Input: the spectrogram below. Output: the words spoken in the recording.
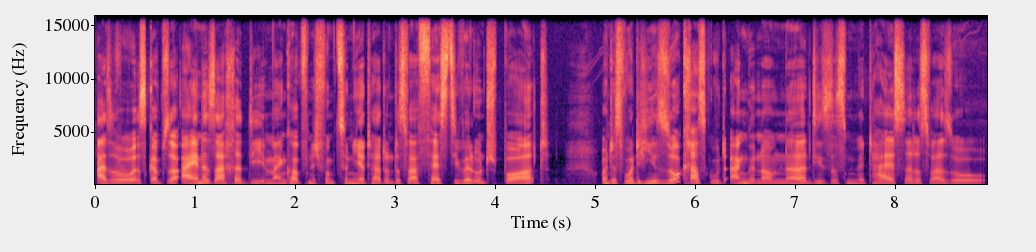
also es gab so eine Sache, die in meinem Kopf nicht funktioniert hat und das war Festival und Sport. Und das wurde hier so krass gut angenommen, ne? Dieses Metallster, das war so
